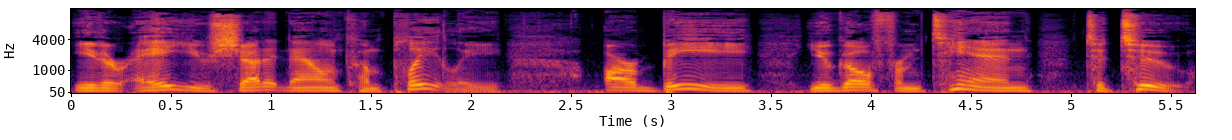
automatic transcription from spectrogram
Either A, you shut it down completely, or B, you go from 10 to 2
